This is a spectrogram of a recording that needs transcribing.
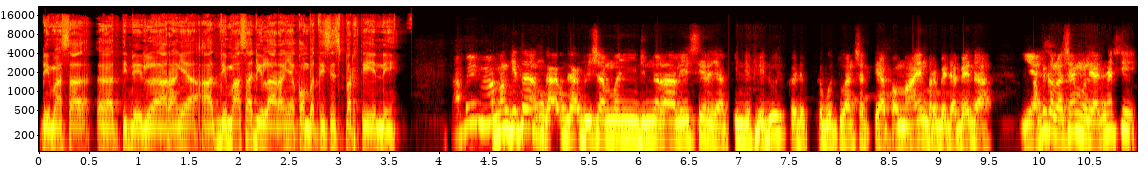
di masa uh, tidak dilarangnya di masa dilarangnya kompetisi seperti ini. Tapi memang kita nggak nggak bisa mengeneralisir ya individu kebutuhan setiap pemain berbeda-beda. Yes. Tapi kalau saya melihatnya sih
